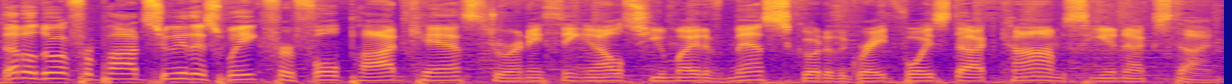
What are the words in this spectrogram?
That'll do it for Pod Sui this week. For full podcasts or anything else you might have missed, go to thegreatvoice.com. See you next time.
